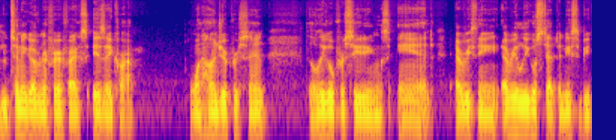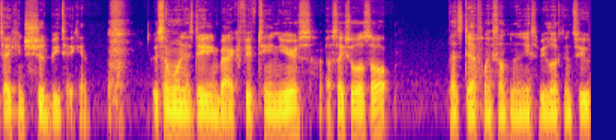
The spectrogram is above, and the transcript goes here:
Lieutenant Governor Fairfax is a crime. 100%. The legal proceedings and everything, every legal step that needs to be taken should be taken. If someone is dating back 15 years of sexual assault, that's definitely something that needs to be looked into.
